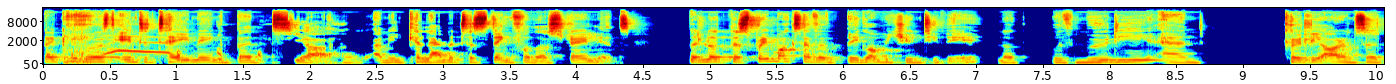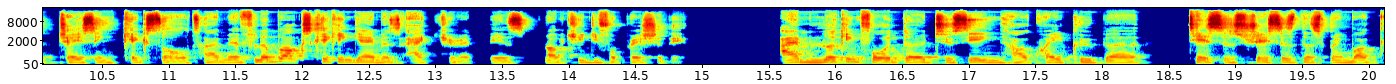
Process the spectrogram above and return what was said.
that could be the most entertaining, but yeah, I mean, calamitous thing for the Australians. But look, the Springboks have a big opportunity there. Look, with Moodie and Kurt-Lee Arendse chasing kicks the whole time. If Libbok's kicking game is accurate, there's an opportunity for pressure there. I'm looking forward though to seeing how Quade Cooper tests and stresses the Springbok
